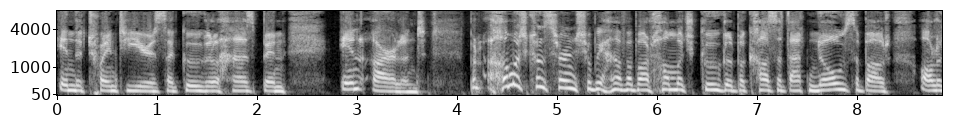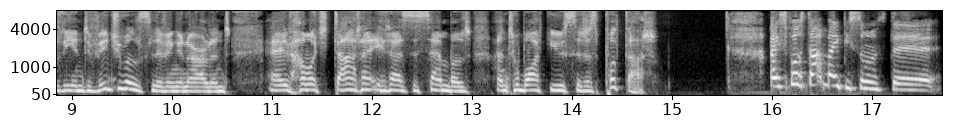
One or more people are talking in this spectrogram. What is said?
in the 20 years that Google has been in Ireland. But how much concern should we have about how much Google, because of that, knows about all of the individuals living in Ireland, uh, how much data it has assembled, and to what use it has put that? I suppose that might be some of the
